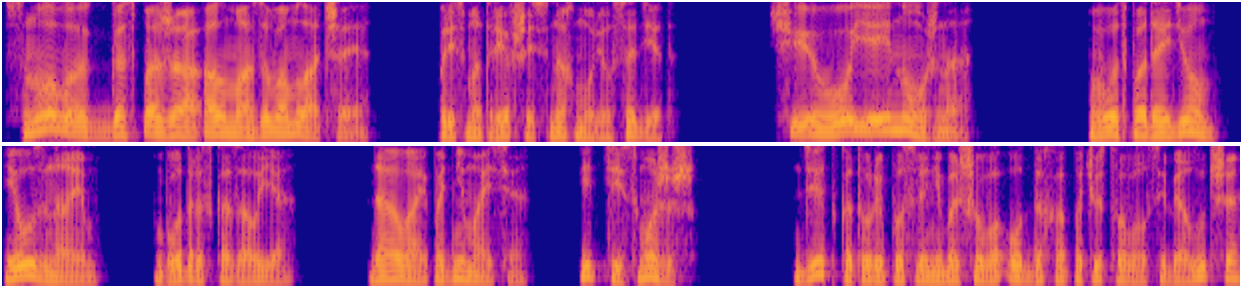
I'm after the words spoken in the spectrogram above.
Снова госпожа Алмазова-младшая?» Присмотревшись, нахмурился дед. «Чего ей нужно?» «Вот подойдем и узнаем», – бодро сказал я. «Давай, поднимайся. Идти сможешь?» Дед, который после небольшого отдыха почувствовал себя лучше,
